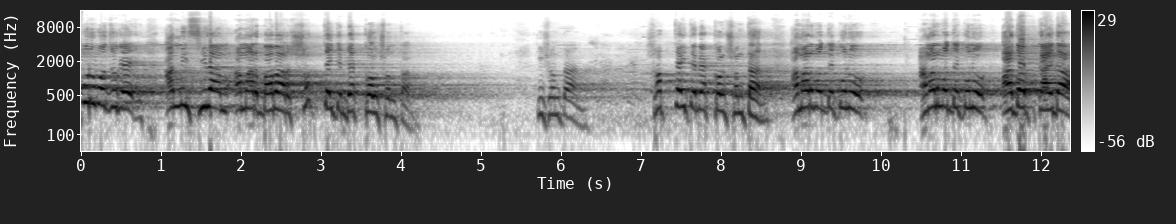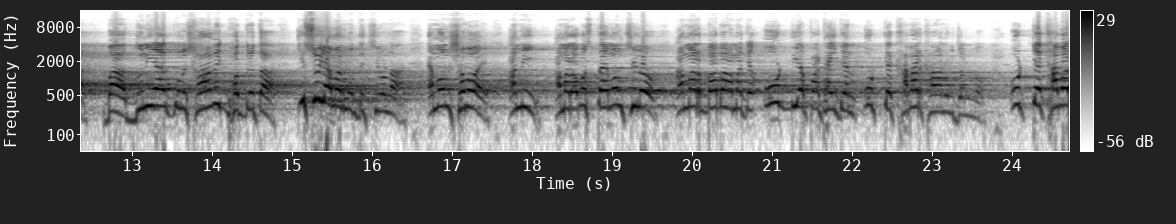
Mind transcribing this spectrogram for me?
পূর্ব যুগে আমি ছিলাম আমার বাবার সবচাইতে ব্যাকল সন্তান। কি সন্তান? সবচাইতে ব্যাকল সন্তান। আমার মধ্যে কোনো, আমার মধ্যে কোনো আদব, কায়দা বা দুনিয়ার কোনো স্বাভাবিক ভদ্রতা কিছুই আমার মধ্যে ছিল না। এমন সময় আমি, আমার অবস্থা এমন ছিল, আমার বাবা আমাকে ওট দিয়ে পাঠাইতেন, ওটকে খাবার খাওয়ানোর জন্য। উটকে খাবার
